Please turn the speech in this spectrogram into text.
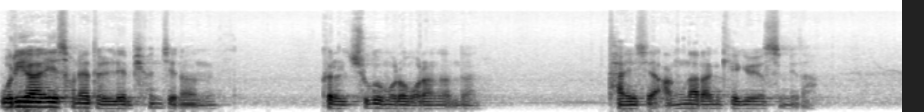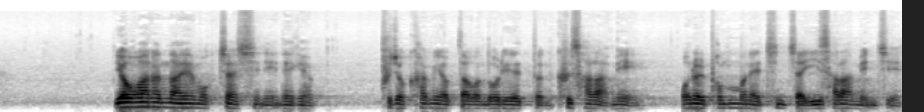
우리 아이 손에 들린 편지는 그를 죽음으로 몰아넣는 다윗의 악랄한 개교였습니다. 여호와는 나의 목자시니 내게 부족함이 없다고 놀이했던 그 사람이 오늘 본문에 진짜 이 사람인지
